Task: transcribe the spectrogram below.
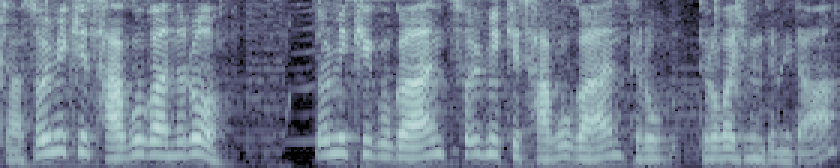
자, 솔미키 4구간으로 솔미키 구간, 솔미키 4구간 들어, 들어가시면 됩니다.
